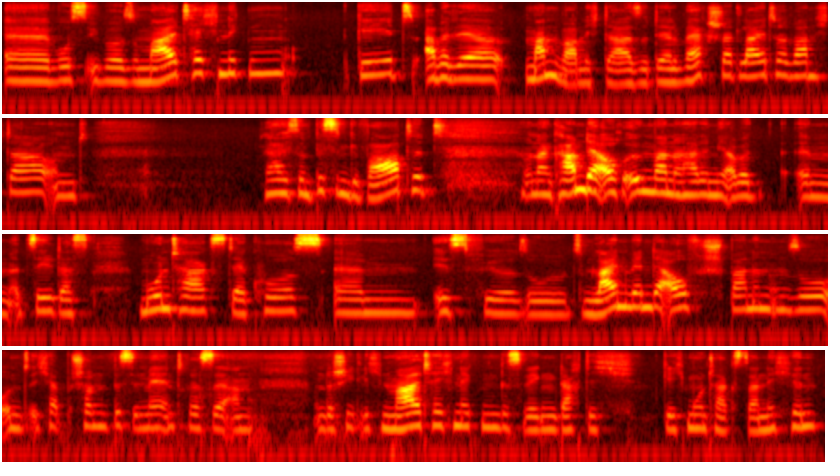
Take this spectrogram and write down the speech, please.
äh, wo es über so Maltechniken geht, aber der Mann war nicht da, also der Werkstattleiter war nicht da und da habe ich so ein bisschen gewartet und dann kam der auch irgendwann und hatte mir aber ähm, erzählt, dass montags der Kurs ähm, ist für so zum Leinwände aufspannen und so. Und ich habe schon ein bisschen mehr Interesse an unterschiedlichen Maltechniken, deswegen dachte ich, gehe ich montags da nicht hin.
